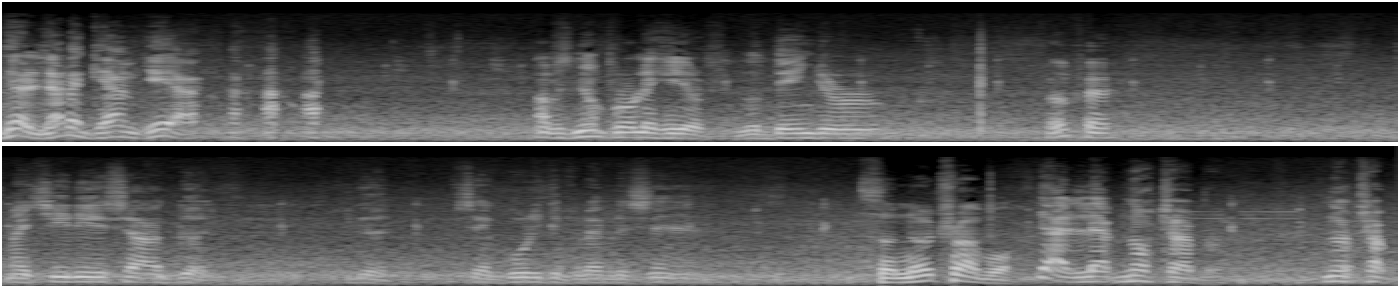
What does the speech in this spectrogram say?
there are a lot of guns, yeah. There's no problem here, no danger. Okay. My city is uh, good, good. Security for everything. So no trouble. Yeah, left, no trouble, no trouble.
